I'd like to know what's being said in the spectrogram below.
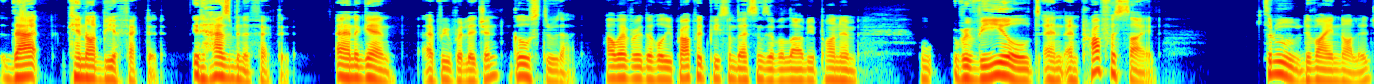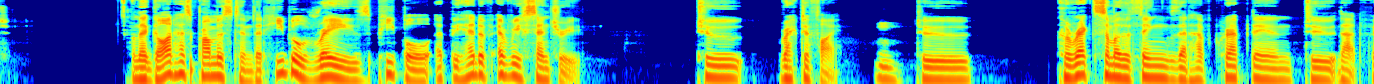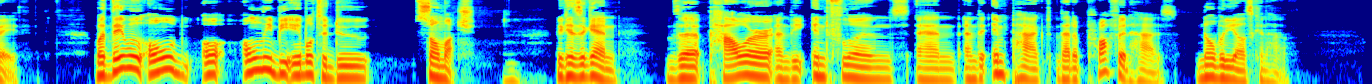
that cannot be affected. It has been affected. And again, every religion goes through that. However, the Holy Prophet, peace and blessings of Allah be upon him, w- revealed and, and prophesied through divine knowledge that God has promised him that he will raise people at the head of every century to rectify, Mm. to correct some of the things that have crept into that faith. But they will all, all only be able to do so much. Because again the power and the influence and and the impact that a prophet has nobody else can have.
